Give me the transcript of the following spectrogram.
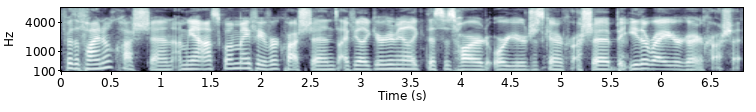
for the final question, I'm gonna ask one of my favorite questions. I feel like you're gonna be like, "This is hard," or you're just gonna crush it. But either way, you're gonna crush it.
